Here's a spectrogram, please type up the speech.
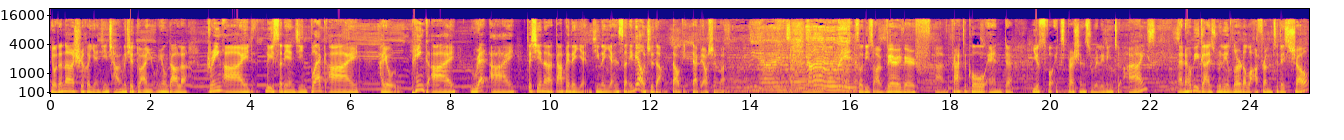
有的呢是和眼睛常的一些短语，用到了 green-eyed 绿色的眼睛，black-eyed，还有 pink-eye。red eye 这些呢搭配的眼睛的颜色，你一定要知道到底代表什么。So these are very very um, practical and uh, useful expressions relating to eyes. And I hope you guys really learned a lot from today's show.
